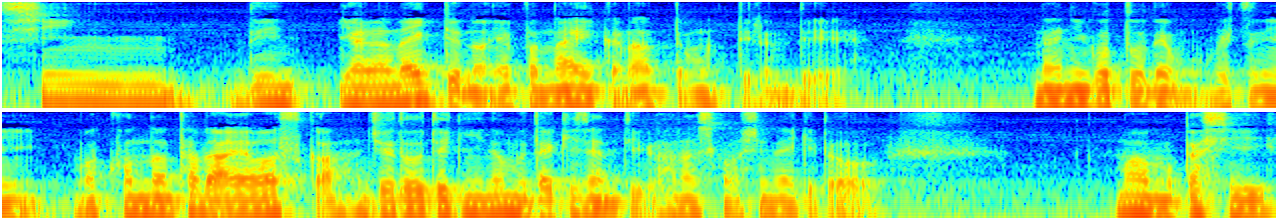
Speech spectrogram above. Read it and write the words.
心でやらないっていうのはやっぱないかなって思ってるんで何事でも別に、まあ、こんなただあわすか受動的に飲むだけじゃんっていう話かもしれないけどまあ昔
